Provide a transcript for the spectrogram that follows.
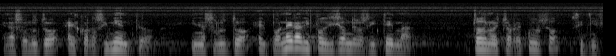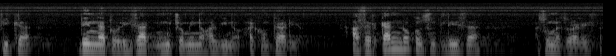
en absoluto el conocimiento y en absoluto el poner a disposición de los sistemas todos nuestros recursos significa desnaturalizar mucho menos al vino, al contrario, acercarnos con sutileza a su naturaleza.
